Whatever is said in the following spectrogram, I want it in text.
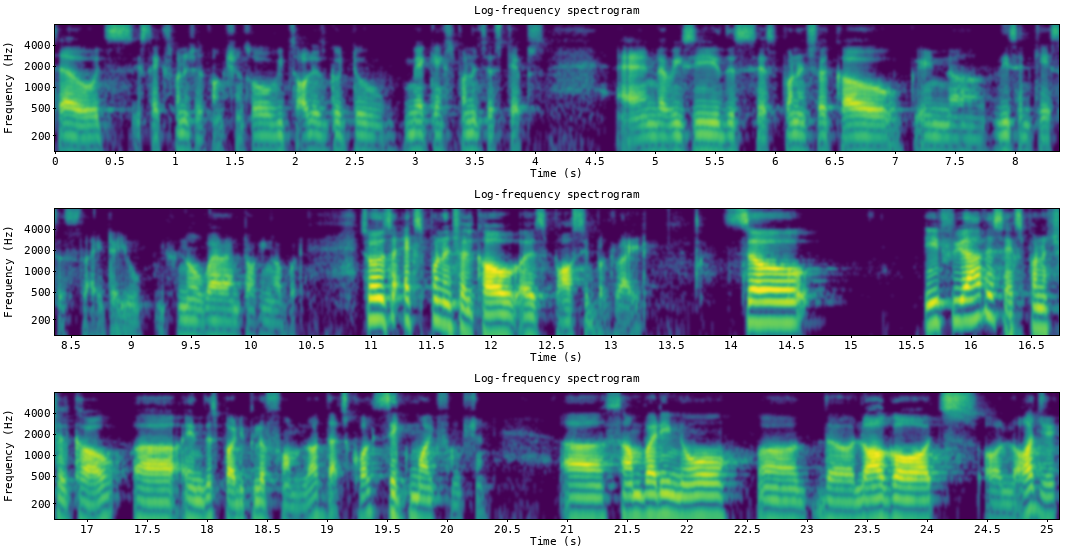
So, it is it's exponential function. So, it is always good to make exponential steps and uh, we see this exponential curve in uh, recent cases right you, you know where I am talking about. So, the exponential curve is possible right. So, if you have this exponential curve uh, in this particular formula that is called sigmoid function. Uh, somebody know uh, the log odds or logit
